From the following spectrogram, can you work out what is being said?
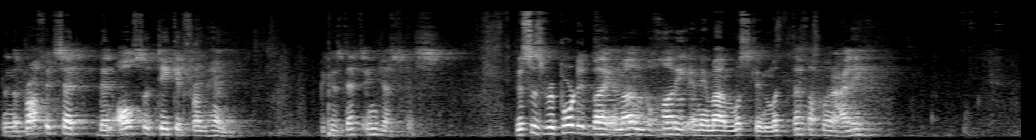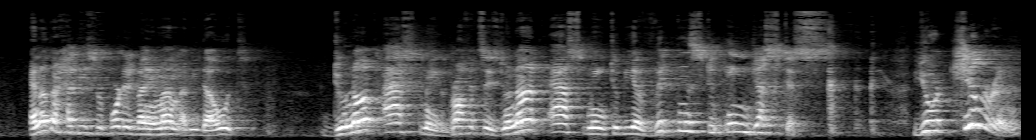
Then the Prophet said, Then also take it from him. Because that's injustice. This is reported by Imam Bukhari and Imam Muslim, muttafaqun alayh. Another hadith reported by Imam Abi Dawud do not ask me, the Prophet says, do not ask me to be a witness to injustice. Your children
